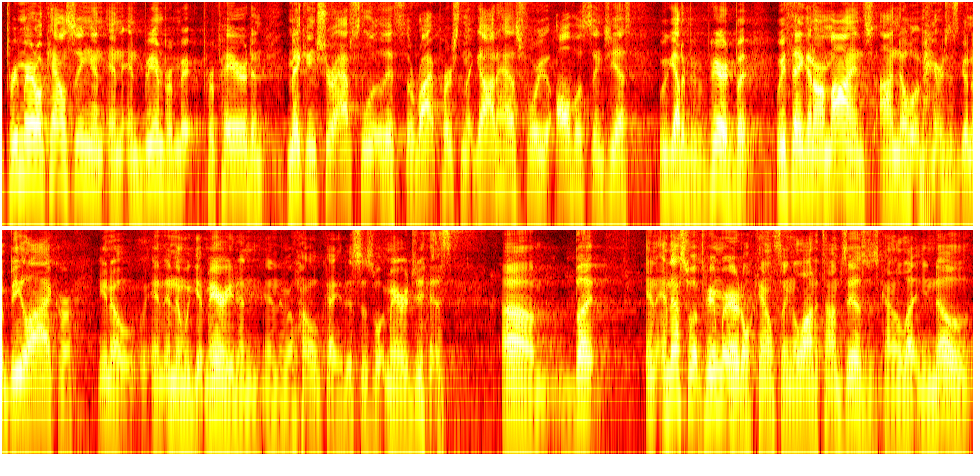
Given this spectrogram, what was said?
premarital counseling and, and, and being pre- prepared and making sure absolutely it's the right person that God has for you, all those things. Yes, we've got to be prepared. But we think in our minds, I know what marriage is going to be like, or, you know, and, and then we get married and, and then we're like, okay, this is what marriage is. Um, but, and, and that's what premarital counseling a lot of times is, is kind of letting you know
